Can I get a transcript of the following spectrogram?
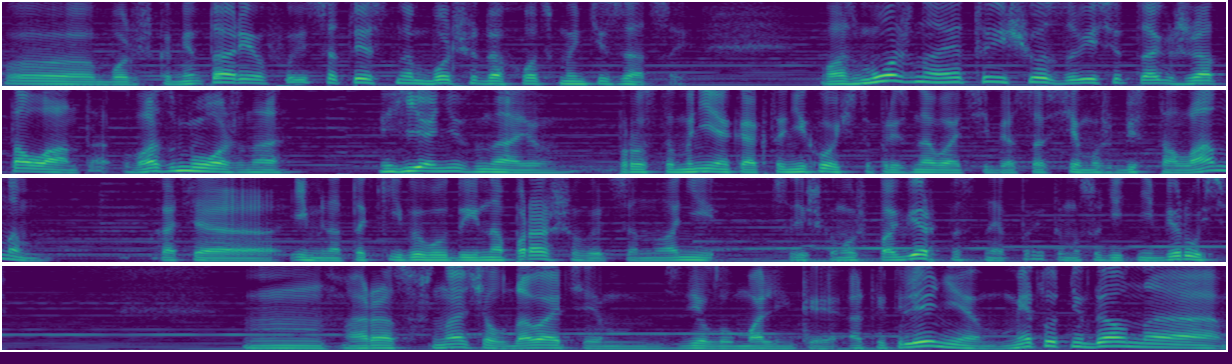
э, больше комментариев и, соответственно, больше доход с монетизацией. Возможно, это еще зависит также от таланта. Возможно. Я не знаю. Просто мне как-то не хочется признавать себя совсем уж бесталанным. Хотя именно такие выводы и напрашиваются, но они слишком уж поверхностные, поэтому судить не берусь. -м, раз уж начал, давайте сделаю маленькое ответвление. Мне тут недавно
